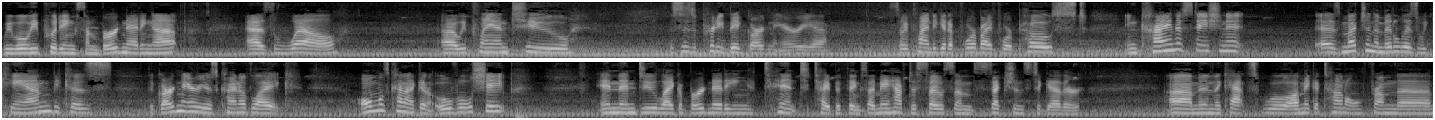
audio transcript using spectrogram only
We will be putting some bird netting up as well. Uh, we plan to, this is a pretty big garden area, so we plan to get a 4x4 post and kind of station it as much in the middle as we can because the garden area is kind of like, almost kind of like an oval shape and then do like a bird netting tent type of thing. So I may have to sew some sections together. Um, and the cats will, I'll make a tunnel from the,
